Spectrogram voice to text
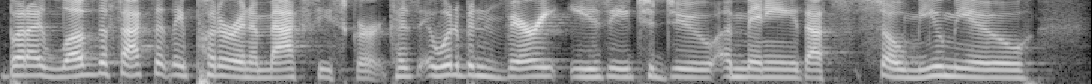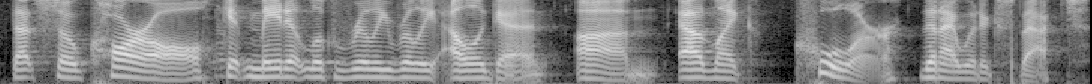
But I love the fact that they put her in a maxi skirt because it would have been very easy to do a mini that's so Miu Miu, that's so Karl. It made it look really, really elegant um, and like cooler than I would expect,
